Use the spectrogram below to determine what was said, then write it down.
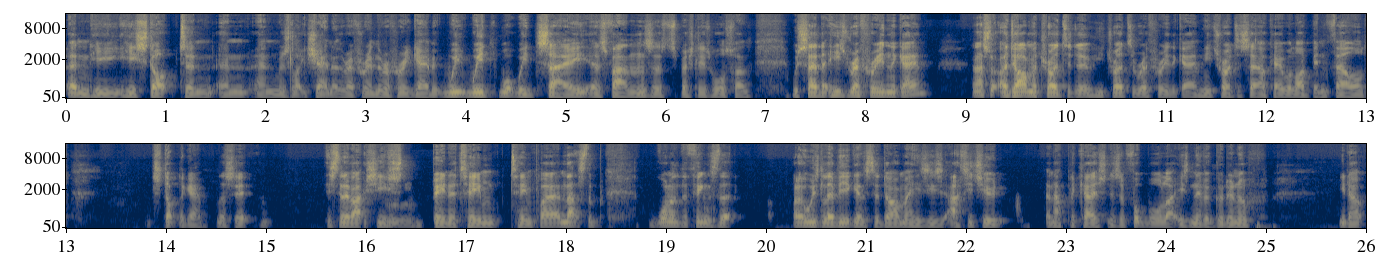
and he he stopped and and and was like shouting at the referee, and the referee gave it, we we what we'd say as fans, especially as Wolves fans, we say that he's refereeing the game, and that's what Adama tried to do. He tried to referee the game. He tried to say, okay, well, I've been felled. Stop the game. That's it. Instead of actually Hmm. being a team team player, and that's the one of the things that I always levy against Adama is his attitude and application as a footballer. He's never good enough. You know,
